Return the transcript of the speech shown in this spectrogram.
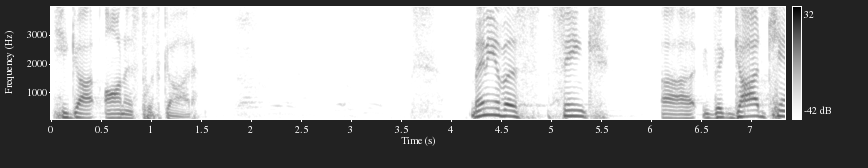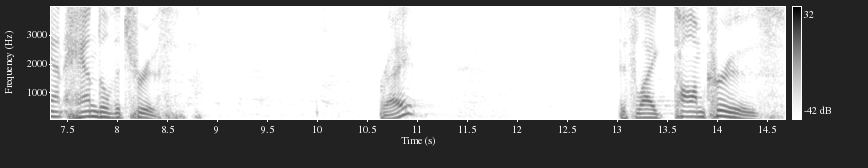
he got honest with God. Many of us think uh, that God can't handle the truth, right? It's like Tom Cruise,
